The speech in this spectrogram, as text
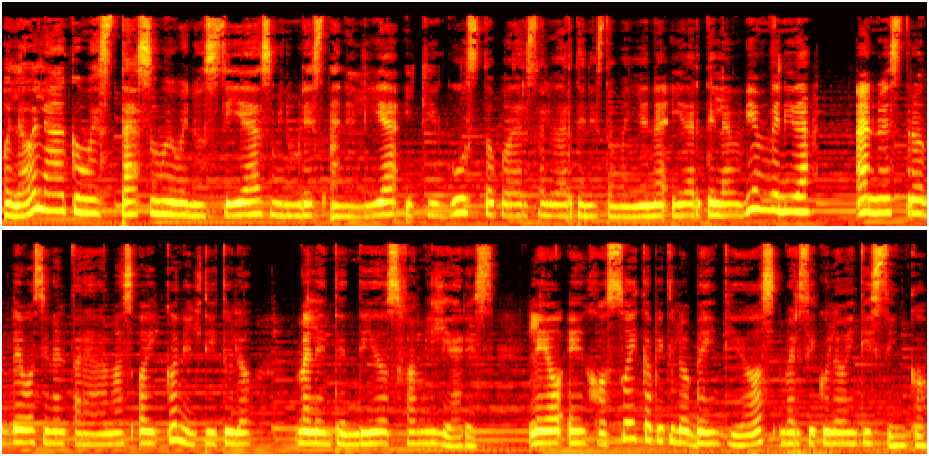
Hola, hola, ¿cómo estás? Muy buenos días, mi nombre es Analía y qué gusto poder saludarte en esta mañana y darte la bienvenida a nuestro devocional para damas hoy con el título Malentendidos familiares. Leo en Josué capítulo 22, versículo 25.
